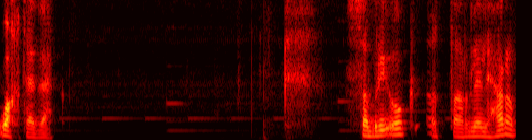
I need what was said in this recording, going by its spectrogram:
وقت ذاك. صبري أوك اضطر للهرب.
